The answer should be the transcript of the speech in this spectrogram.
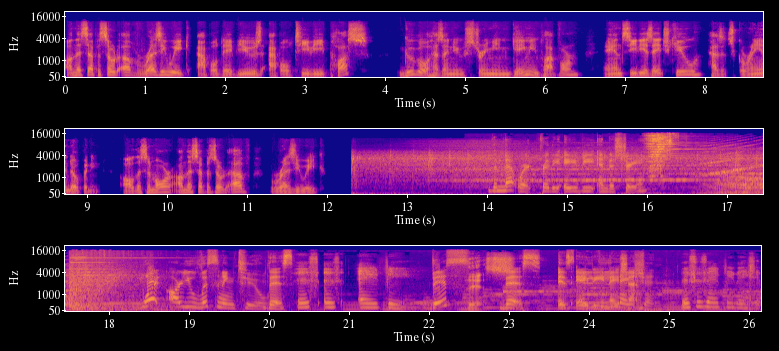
On this episode of Resi Week, Apple debuts Apple TV Plus, Google has a new streaming gaming platform, and CEDIA HQ has its grand opening. All this and more on this episode of Resi Week. The network for the AV industry. What are you listening to? This This is AV. This This. this is AV, Nation. This is AV Nation.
